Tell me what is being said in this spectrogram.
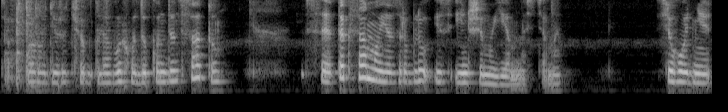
Так, пару дірочок для виходу конденсату. Все. Так само я зроблю і з іншими ємностями. Сьогодні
